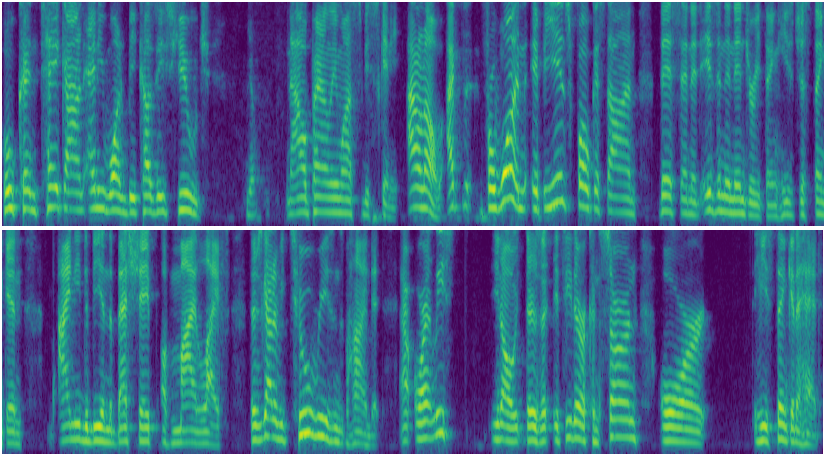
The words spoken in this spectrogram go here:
who can take on anyone because he's huge. Yep. Now apparently he wants to be skinny. I don't know. I for one, if he is focused on this and it isn't an injury thing, he's just thinking I need to be in the best shape of my life. There's got to be two reasons behind it, or at least you know, there's a it's either a concern or he's thinking ahead.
